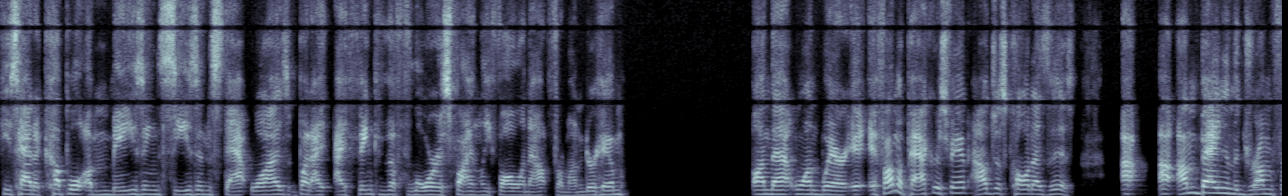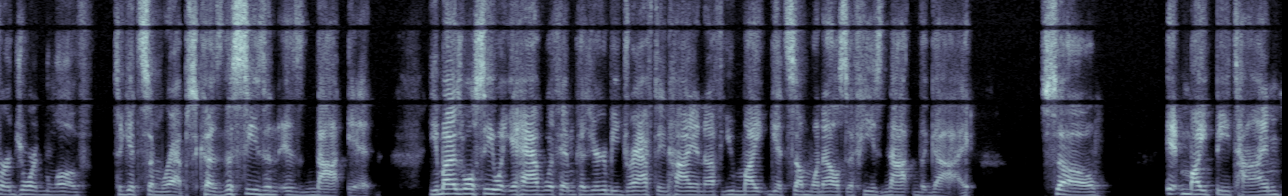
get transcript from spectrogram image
He's had a couple amazing seasons stat wise, but I, I think the floor has finally fallen out from under him on that one. Where if I'm a Packers fan, I'll just call it as is. I, I, I'm banging the drum for Jordan Love to get some reps because this season is not it. You might as well see what you have with him because you're going to be drafting high enough. You might get someone else if he's not the guy. So it might be time.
